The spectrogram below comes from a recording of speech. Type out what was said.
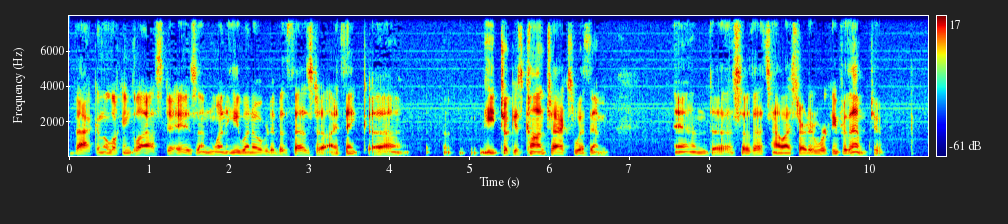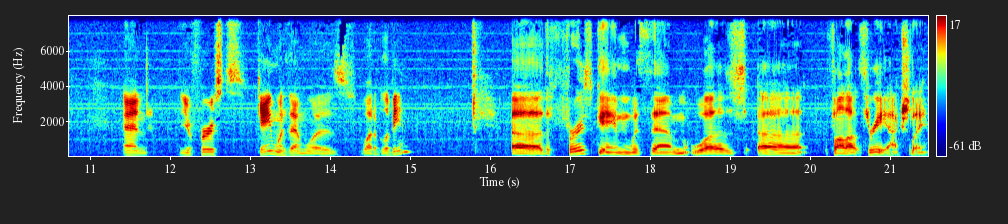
back in the Looking Glass days, and when he went over to Bethesda, I think uh, he took his contacts with him, and uh, so that's how I started working for them too. And your first game with them was what Oblivion? Uh, the first game with them was uh, Fallout Three, actually.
